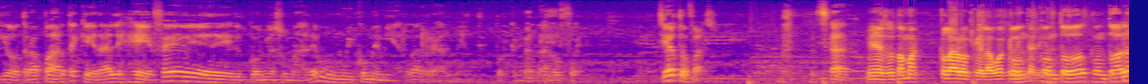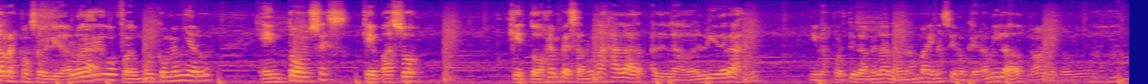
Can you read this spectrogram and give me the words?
y otra parte que era el jefe del coño de su madre, un muy come mierda realmente, porque en verdad lo fue. ¿Cierto o falso? o sea, Mira, eso está más claro que el agua que con, le con todo, con toda la responsabilidad lo digo, fue muy come mierda. Entonces, ¿qué pasó? Que todos empezaron a jalar al lado del liderazgo, y no es por tirarme la gran vaina, sino que era a mi lado. No, que todo el mundo- Ujú.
